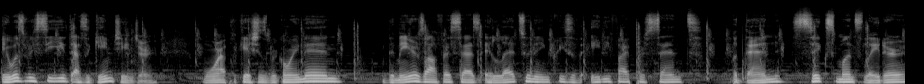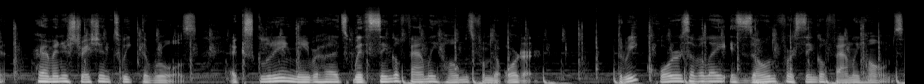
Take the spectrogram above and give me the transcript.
It was received as a game changer. More applications were going in, the mayor's office says it led to an increase of 85%, but then, six months later, her administration tweaked the rules, excluding neighborhoods with single family homes from the order. Three quarters of LA is zoned for single family homes,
